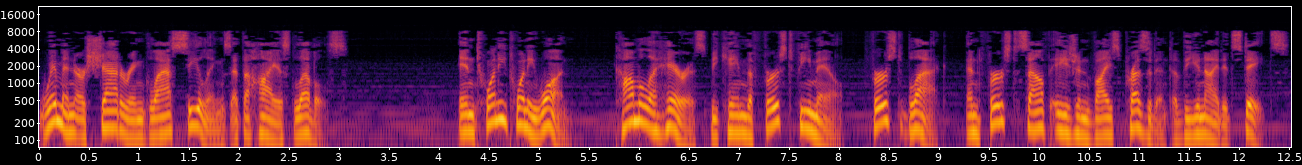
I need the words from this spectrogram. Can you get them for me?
women are shattering glass ceilings at the highest levels. In 2021, Kamala Harris became the first female, first black, and first South Asian vice president of the United States.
